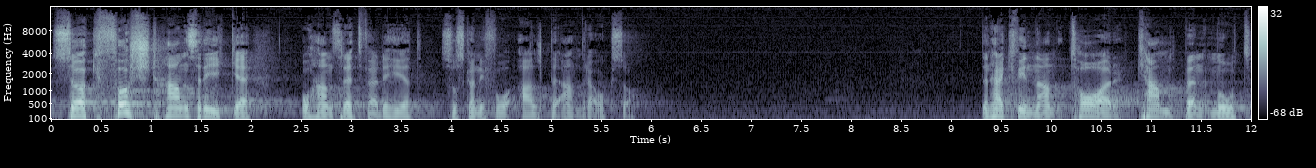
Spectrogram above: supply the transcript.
sök först hans rike och hans rättfärdighet så ska ni få allt det andra också. Den här kvinnan tar kampen mot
